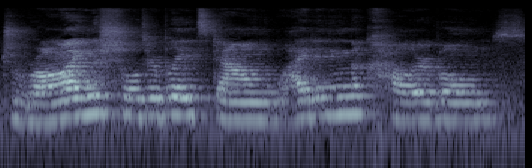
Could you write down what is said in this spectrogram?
drawing the shoulder blades down, widening the collarbones.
